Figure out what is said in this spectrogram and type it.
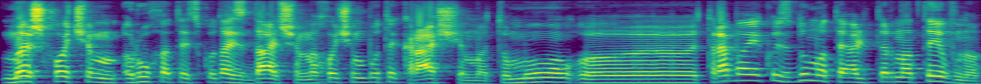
ми ж хочемо рухатись кудись далі, ми хочемо бути кращими, тому е, треба якось думати альтернативно.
